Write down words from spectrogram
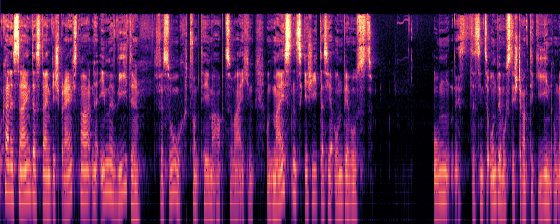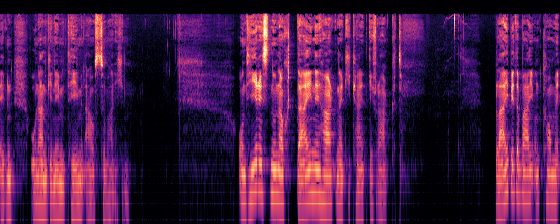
kann es sein, dass dein Gesprächspartner immer wieder versucht, vom Thema abzuweichen. Und meistens geschieht das ja unbewusst. Um, das sind so unbewusste Strategien, um eben unangenehmen Themen auszuweichen. Und hier ist nun auch deine Hartnäckigkeit gefragt. Bleibe dabei und komme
